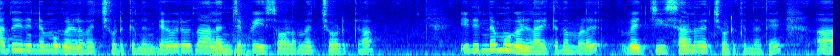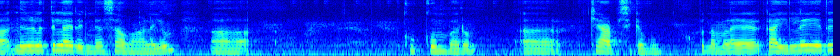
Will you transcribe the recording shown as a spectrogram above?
അത് ഇതിന്റെ മുകളിൽ വെച്ച് കൊടുക്കുന്നുണ്ട് ഒരു നാലഞ്ച് പീസോളം വെച്ച് കൊടുക്കുക ഇതിന്റെ മുകളിലായിട്ട് നമ്മൾ വെജീസാണ് വെച്ച് കൊടുക്കുന്നത് നീളത്തിൽ അരിഞ്ഞ സവാളയും കുക്കുംബറും ക്യാപ്സിക്കവും അപ്പോൾ നമ്മളെ കയ്യിൽ ഏത്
